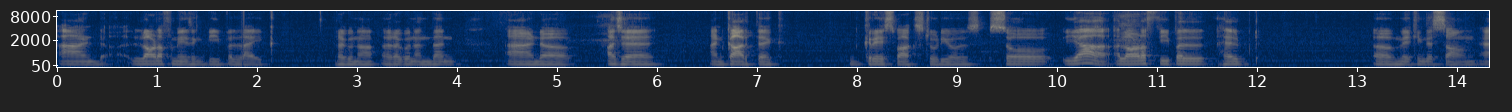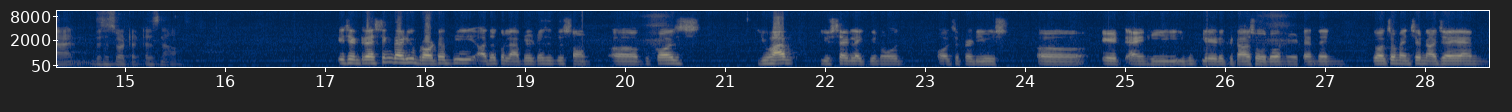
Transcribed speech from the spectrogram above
and a lot of amazing people like Raghuna, Raghunandan and uh, Ajay and Karthik, Grace Park Studios. So yeah, a lot of people helped uh, making this song, and this is what it is now. it's interesting that you brought up the other collaborators in the song uh, because you have you said like Vinod also produced uh, it and he even played a guitar solo on it and then you also mentioned Ajay and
